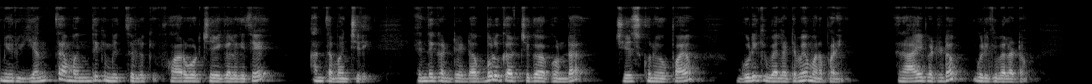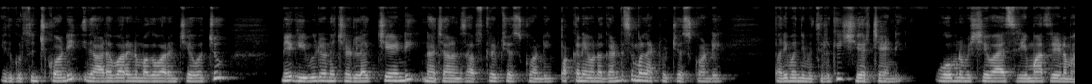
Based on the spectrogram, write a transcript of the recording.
మీరు ఎంతమందికి మిత్రులకి ఫార్వర్డ్ చేయగలిగితే అంత మంచిది. ఎందుకంటే డబ్బులు ఖర్చు కాకుండా చేసుకునే ఉపాయం గుడికి వెళ్ళటమే మన పని. రాయి పెట్టడం గుడికి వెళ్ళటం. ఇది గుర్తుంచుకోండి ఇది ఆడవారిని మగవారిని చేయవచ్చు. మీకు ఈ వీడియో నచ్చినట్టు లైక్ చేయండి నా ఛానల్ని సబ్స్క్రైబ్ చేసుకోండి పక్కనే ఉన్న గంట సింబల్ యాక్టివేట్ చేసుకోండి. పది మంది మిత్రులకి షేర్ చేయండి. ఓం నమ శివాయ శ్రీమాత్రే నమ.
